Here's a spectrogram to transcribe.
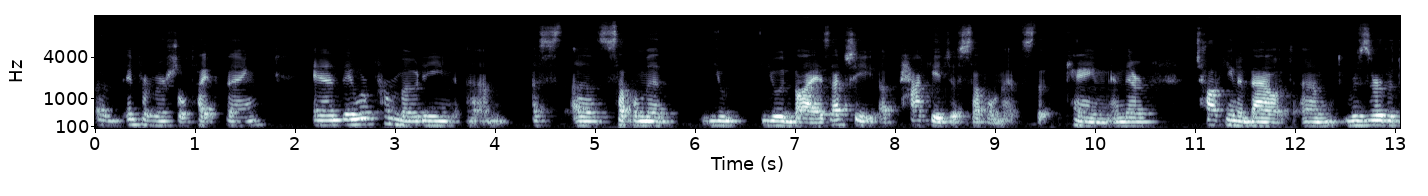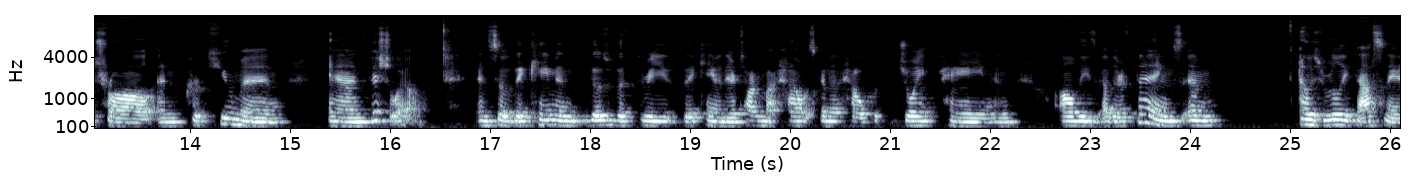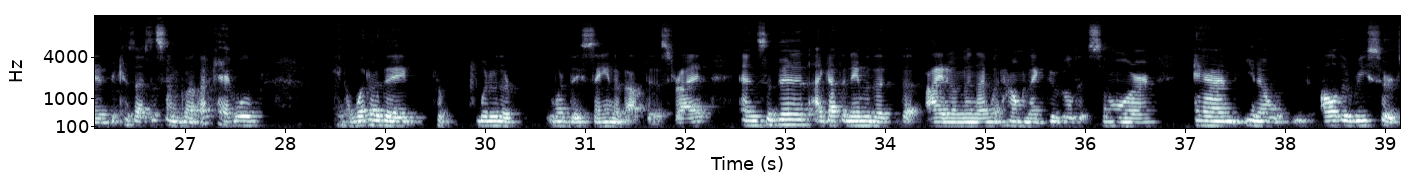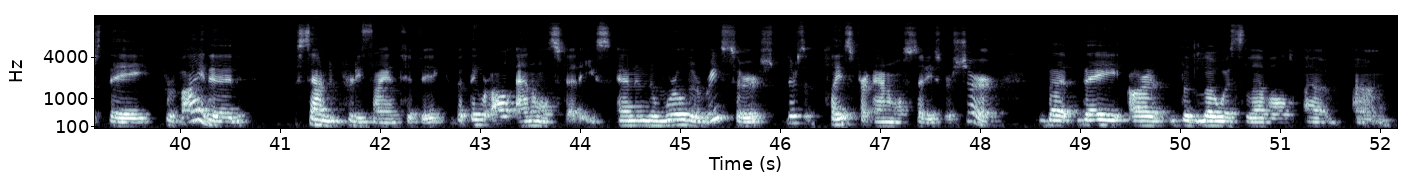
an infomercial type thing, and they were promoting um, a, a supplement you you would buy. It's actually a package of supplements that came, and they're talking about um, resveratrol and curcumin and fish oil. And so they came in, those are the three they came in, they're talking about how it's going to help with joint pain and all these other things. And I was really fascinated because I was listening going, okay, well, you know, what are they, what are their, what are they saying about this, right? And so then I got the name of the, the item and I went home and I Googled it some more. And, you know, all the research they provided sounded pretty scientific, but they were all animal studies. And in the world of research, there's a place for animal studies for sure, but they are the lowest level of, um,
